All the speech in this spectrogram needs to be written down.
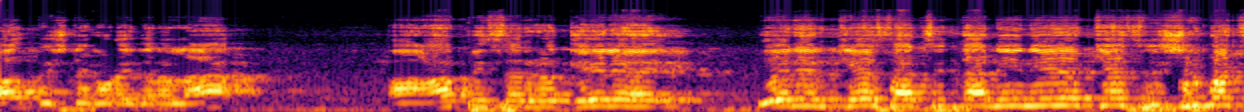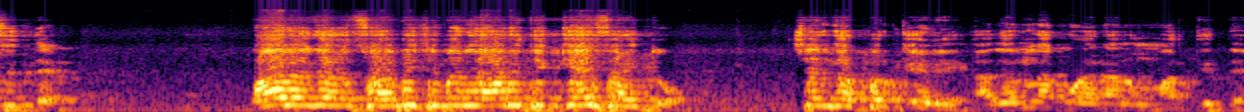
ಬಾಲಕೃಷ್ಣೇಗೌಡ ಇದ್ದಾರಲ್ಲ? ಆ ಆಫೀಸರ್ಗಳ ಕೈಲಿ ಏನೇನು ಕೇಸ್ ಹಾಕ್ಸಿದ್ದ? ನೀನೇನು ಕೇಸ್ ರಿಜಿಸ್ಟರ್ ಮಾಡಿಸಿದ್ದೆ? ಬಾಲಗಂಗ ಸ್ವಾಮೀಜಿ ಮೇಲೆ ಯಾವ ರೀತಿ ಕೇಸ್ ಆಯ್ತು? ಚಂದ್ರಪುರ್ ಕೇಳಿ. ಅದೆಲ್ಲ ಕೂಡ ನಾನು ಮರ್ತಿದ್ದೆ.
